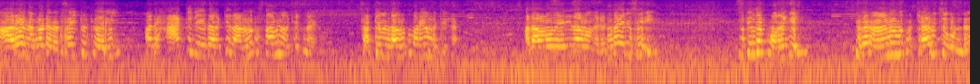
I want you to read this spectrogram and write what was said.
ആരോ ഞങ്ങളുടെ വെബ്സൈറ്റിൽ കയറി അത് ഹാക്ക് ചെയ്ത് ഇറക്കിയതാണെന്ന് പ്രസ്താവന ഇറക്കിയിട്ടുണ്ടായിരുന്നു. സത്യം എന്താണെന്ന് നമുക്ക് പറയാൻ പറ്റില്ല. അതാണോ നേരി ഇതാണോ നേരി. എന്തായാലും ശരി. ഇതിന്റെ പുറകിൽ ഇവരാണെന്ന് പ്രഖ്യാപിച്ചുകൊണ്ട്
